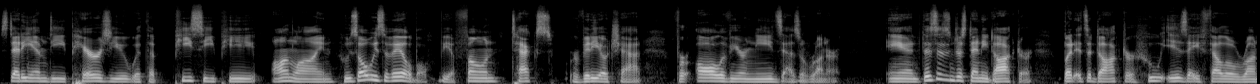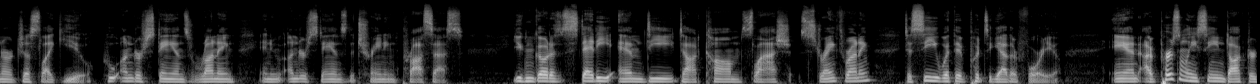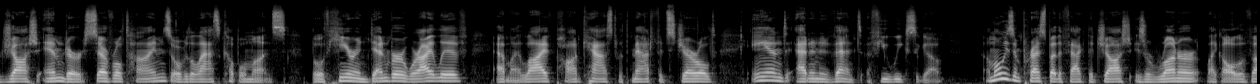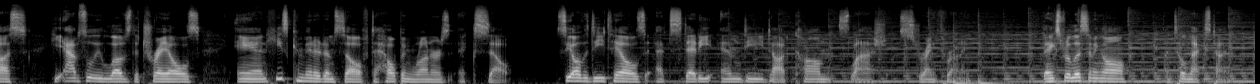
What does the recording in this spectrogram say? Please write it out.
SteadyMD pairs you with a PCP online who's always available via phone, text, or video chat for all of your needs as a runner. And this isn't just any doctor, but it's a doctor who is a fellow runner just like you, who understands running and who understands the training process. You can go to steadymd.com slash strengthrunning to see what they've put together for you. And I've personally seen Dr. Josh Emdur several times over the last couple months, both here in Denver, where I live, at my live podcast with Matt Fitzgerald, and at an event a few weeks ago. I'm always impressed by the fact that Josh is a runner like all of us. He absolutely loves the trails, and he's committed himself to helping runners excel. See all the details at steadymd.com slash strengthrunning. Thanks for listening all. Until next time.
